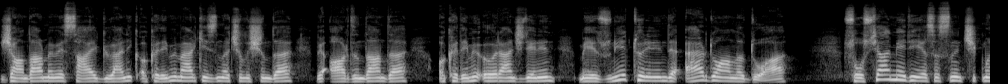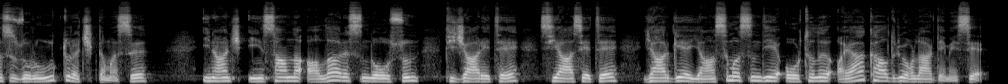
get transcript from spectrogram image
Jandarma ve Sahil Güvenlik Akademi Merkezi'nin açılışında ve ardından da akademi öğrencilerinin mezuniyet töreninde Erdoğan'la dua, sosyal medya yasasının çıkması zorunluluktur açıklaması, inanç insanla Allah arasında olsun, ticarete, siyasete, yargıya yansımasın diye ortalığı ayağa kaldırıyorlar demesi.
